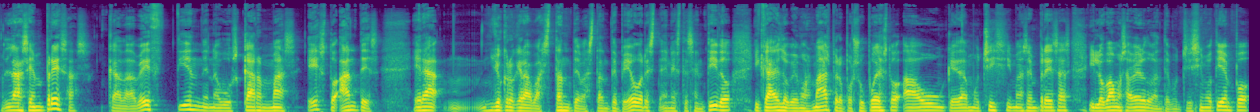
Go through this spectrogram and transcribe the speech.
Las empresas cada vez tienden a buscar más esto. Antes era, mm, yo creo que era bastante, bastante peor en este sentido y cada vez lo vemos más, pero por supuesto aún quedan muchísimas empresas y lo vamos a ver durante muchísimo tiempo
